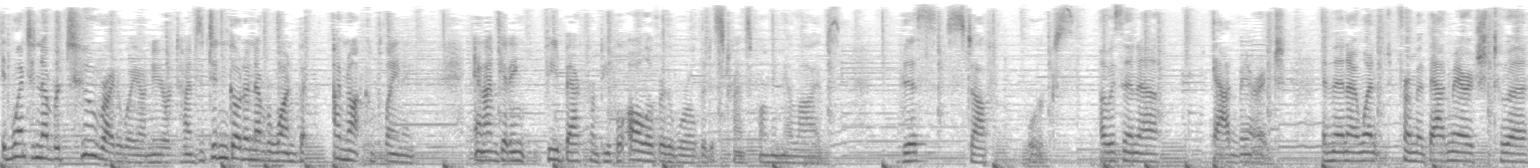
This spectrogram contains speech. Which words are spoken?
it went to number two right away on New York Times. It didn't go to number one, but I'm not complaining. And I'm getting feedback from people all over the world that it's transforming their lives. This stuff works. I was in a bad marriage, and then I went from a bad marriage to a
